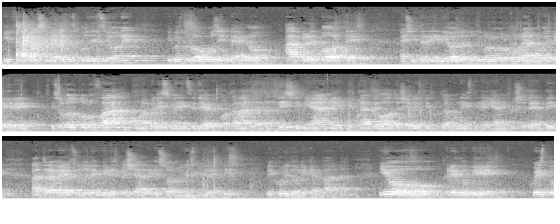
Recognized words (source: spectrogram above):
il FAI che si mette a disposizione di questo luogo così bello apre le porte ai cittadini di oggi, a tutti coloro che lo vorranno vedere e soprattutto lo fa con una bellissima iniziativa che porta avanti da tantissimi anni e che tante volte ci ha visti protagonisti negli anni precedenti attraverso delle guide speciali che sono gli studenti del corridoio di Campana. Io credo che questo,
